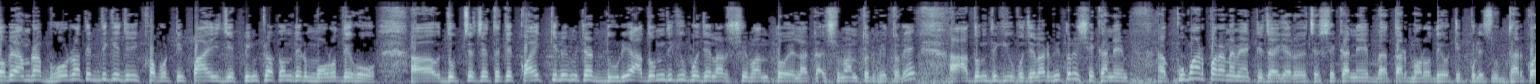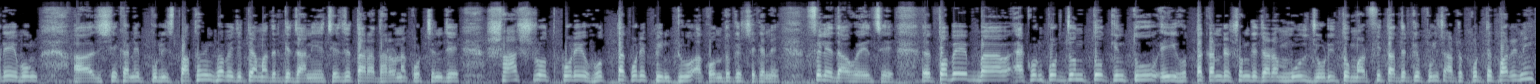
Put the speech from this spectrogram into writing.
তবে আমরা ভোর রাতের দিকে যেই খবরটি পাই যে পিন্টু আকন্দের মরদেহ দুপচেচে থেকে কয়েক কিলোমিটার দূরে আদমদিঘি উপজেলার সীমান্ত এলাকা, সীমান্তের ভেতরে আদমদিঘি উপজেলার ভিতরে সেখানে কুমারপাড়া নামে একটি জায়গা রয়েছে। সেখানে তার মরদেহটি পুলিশ উদ্ধার করে এবং সেখানে পুলিশ প্রাথমিকভাবে যেটা আমাদেরকে জানিয়েছে যে তারা ধারণা করছেন যে শ্বাসরোধ করে, হত্যা করে পিন্টু আকন্দকে সেখানে ফেলে দেওয়া হয়েছে। তবে এখন পর্যন্ত কিন্তু এই হত্যাকাণ্ডের সঙ্গে যারা মূল জড়িত মারফি, তাদেরকে পুলিশ আটক করতে পারেনি।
